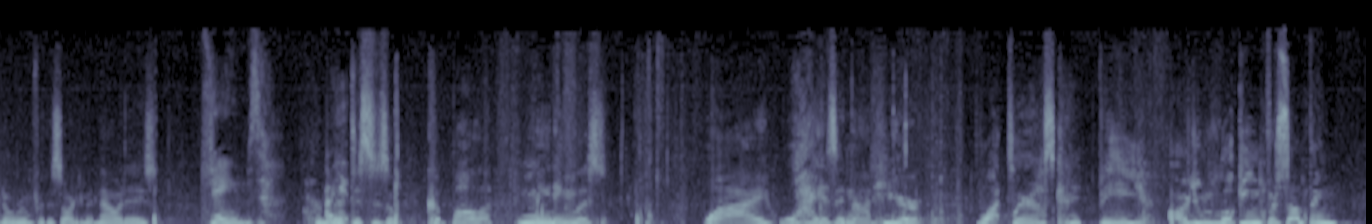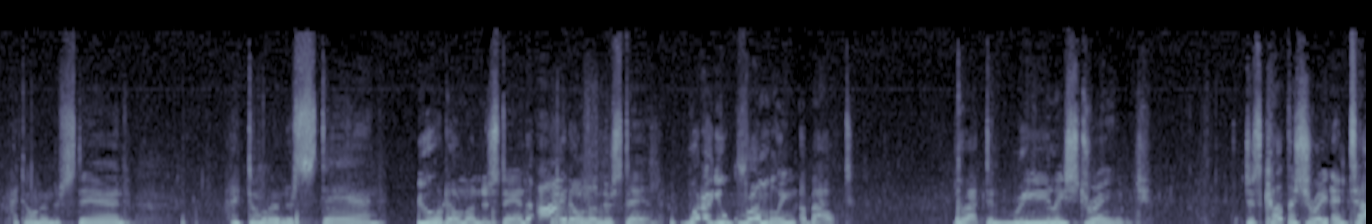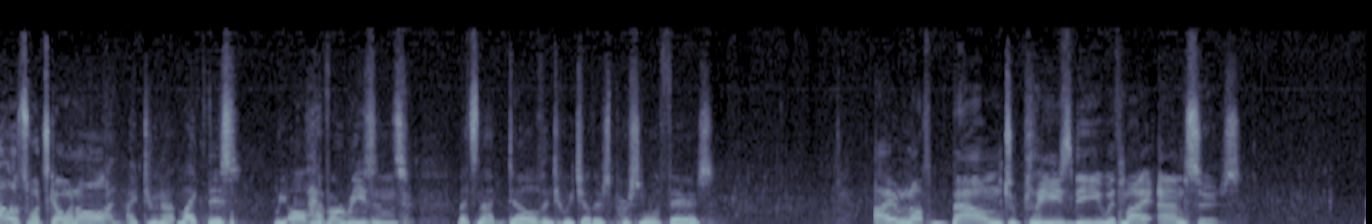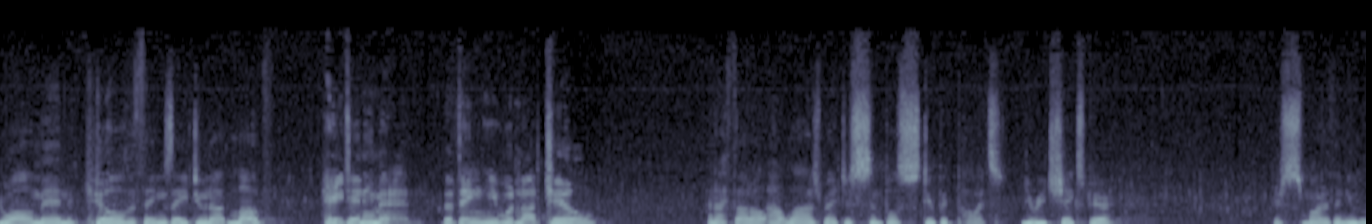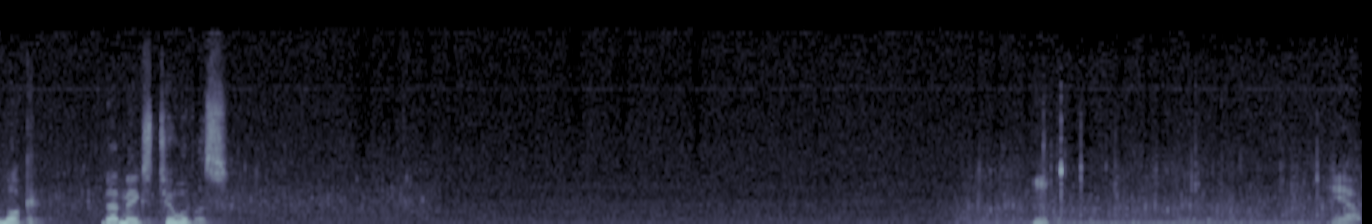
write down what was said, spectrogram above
No room for this argument nowadays. James. Hermeticism, Kabbalah, meaningless. Why? Why is it not here? What? Where else can it be? Are you looking for something? I don't understand. I don't understand. You don't understand. I don't understand. What are you grumbling about? You're acting really strange. Just cut the charade and tell us what's going on. I do not like this. We all have our reasons. Let's not delve into each other's personal affairs. I am not bound to please thee with my answers. Do all men kill the things they do not love? Hate any man, the thing he would not kill? And I thought all outlaws read just simple, stupid poets. You read Shakespeare. You're smarter than you look. That makes two of us. Hmm. Yeah. I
